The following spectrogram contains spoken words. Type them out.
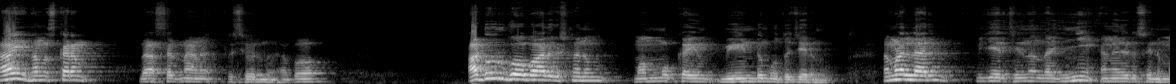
ഹായ് നമസ്കാരം. ദാസേട്ടനാണ് തൃശ്ശൂരിൽ നിന്ന് അപ്പോൾ അടൂർ ഗോപാലകൃഷ്ണനും മമ്മൂക്കയും വീണ്ടും ഒത്തുചേരുന്നു. നമ്മളെല്ലാവരും വിചാരിച്ചിരുന്ന എന്താ ഇനി അങ്ങനെ ഒരു സിനിമ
